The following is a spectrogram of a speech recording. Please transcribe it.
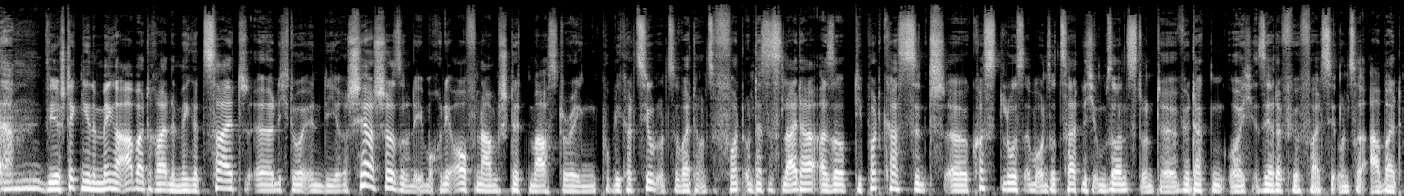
Ähm, wir stecken hier eine Menge Arbeit rein, eine Menge Zeit, äh, nicht nur in die Recherche, sondern eben auch in die Aufnahmen, Schnitt, Mastering, Publikation und so weiter und so fort. Und das ist leider, also die Podcasts sind äh, kostenlos, aber unsere Zeit nicht umsonst und äh, wir danken euch sehr dafür, falls ihr unsere Arbeit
